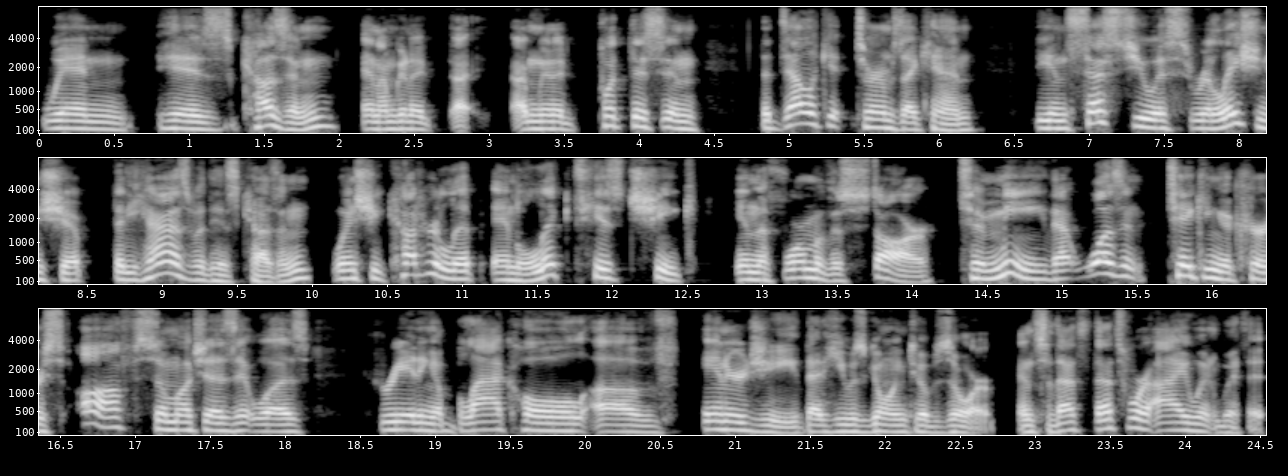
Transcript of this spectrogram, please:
when his cousin, and I'm going to, uh, I'm to put this in the delicate terms I can, the incestuous relationship that he has with his cousin, when she cut her lip and licked his cheek in the form of a star, to me, that wasn't taking a curse off so much as it was creating a black hole of energy that he was going to absorb. And so that's that's where I went with it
